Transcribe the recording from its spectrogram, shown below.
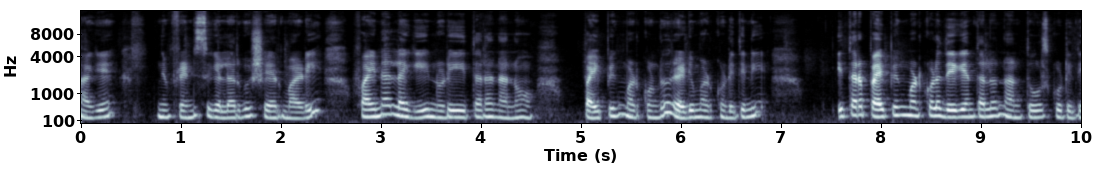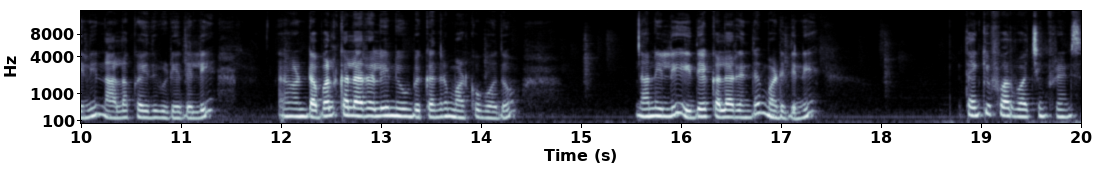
ಹಾಗೆ ನಿಮ್ಮ ಫ್ರೆಂಡ್ಸ್ಗೆಲ್ಲರಿಗೂ ಶೇರ್ ಮಾಡಿ. ಫೈನಲಾಗಿ ನೋಡಿ, ಈ ಥರ ನಾನು ಪೈಪಿಂಗ್ ಮಾಡಿಕೊಂಡು ರೆಡಿ ಮಾಡ್ಕೊಂಡಿದ್ದೀನಿ. ಈ ಥರ ಪೈಪಿಂಗ್ ಮಾಡ್ಕೊಳ್ಳೋದು ಹೇಗೆ ಅಂತಲೂ ನಾನು ತೋರಿಸ್ಕೊಟ್ಟಿದ್ದೀನಿ ನಾಲ್ಕೈದು ವಿಡಿಯೋದಲ್ಲಿ. ಡಬಲ್ ಕಲರಲ್ಲಿ ನೀವು ಬೇಕಂದರೆ ಮಾಡ್ಕೋಬೋದು. ನಾನಿಲ್ಲಿ ಇದೇ ಕಲರಿಂದೇ ಮಾಡಿದ್ದೀನಿ. Thank you for watching friends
